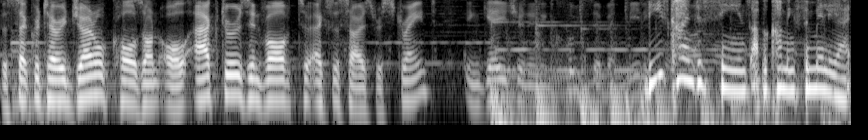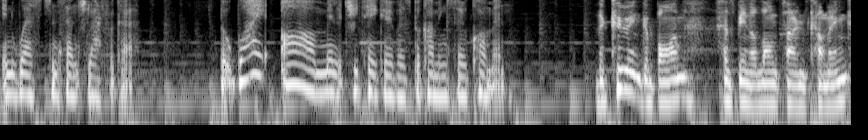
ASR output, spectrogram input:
The Secretary General calls on all actors involved to exercise restraint, engage in an inclusive and meaningful. These kinds of scenes are becoming familiar in West and Central Africa. But why are military takeovers becoming so common? The coup in Gabon has been a long time coming.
